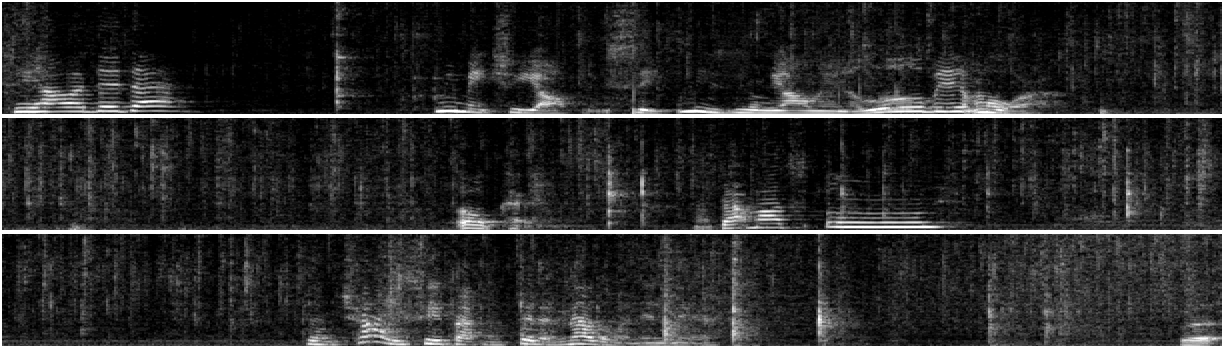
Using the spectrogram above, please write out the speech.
See how I did that? Let me make sure y'all can see. Let me zoom y'all in a little bit more. Okay. I got my spoon. Gonna try and see if I can fit another one in there. But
